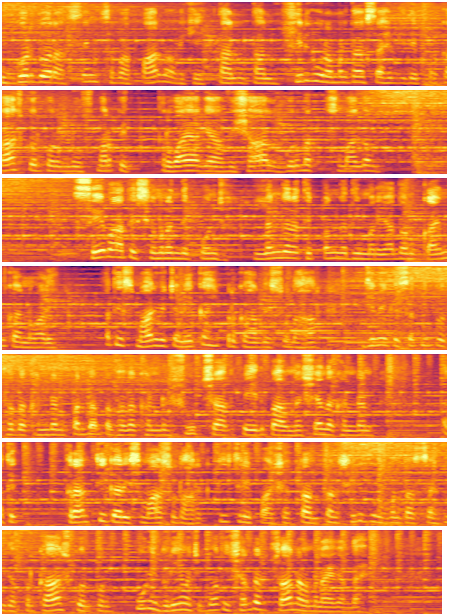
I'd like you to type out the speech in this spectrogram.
ਗੁਰਦੁਆਰਾ ਸਿੰਘ ਸਭਾ ਪਾਰਵਾ ਵਿਖੇ ਧੰਨ ਧੰਨ ਸ੍ਰੀ ਗੁਰੂ ਅਮਰਦਾਸ ਸਾਹਿਬ ਜੀ ਦੇ ਪ੍ਰਕਾਸ਼ ਗੁਰਪੁਰਬ ਨੂੰ ਸਮਰਪਿਤ ਕਰਵਾਇਆ ਗਿਆ ਵਿਸ਼ਾਲ ਗੁਰਮਤਿ ਸਮਾਗਮ। ਸੇਵਾ ਅਤੇ ਸਿਮਰਨ ਦੇ ਪੁੰਜ, ਲੰਗਰ ਅਤੇ ਪੰਗਤ ਦੀ ਮਰਿਆਦਾ ਨੂੰ ਕਾਇਮ ਕਰਨ ਵਾਲੇ ਅਤੇ ਸਮਾਜ ਵਿੱਚ ਅਨੇਕਾਂ ਹੀ ਪ੍ਰਕਾਰ ਦੇ ਸੁਧਾਰ, ਜਿਵੇਂ ਕਿ ਸਤੀ ਪ੍ਰਥਾ ਦਾ ਖੰਡਨ, ਪਰਦਾ ਪ੍ਰਥਾ ਦਾ ਖੰਡਨ ਛੂਤ ਛਾਤ ਭੇਦਭਾਵ, ਨਸ਼ਿਆਂ ਦਾ ਖੰਡਨ ਅਤੇ ਕ੍ਰਾਂਤੀਕਾਰੀ ਸਮਾਜ ਸੁਧਾਰਕ ਤੀਸਰੇ ਪਾਤਸ਼ਾਹ ਧੰਨ ਧੰਨ ਸ੍ਰੀ ਗੁਰੂ ਅਮਰਦਾਸ ਸਾਹਿਬ ਜੀ ਦਾ ਪ੍ਰਕਾਸ਼ ਗੁਰਪੁਰਬ ਪੂਰੀ ਦੁਨੀਆ ਵਿੱਚ ਬਹੁਤ ਹੀ ਸ਼ਰਧਾ ਉਤਸ਼ਾਹ ਨਾਲ ਮਨਾਇਆ ਜਾਂਦਾ ਹੈ।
